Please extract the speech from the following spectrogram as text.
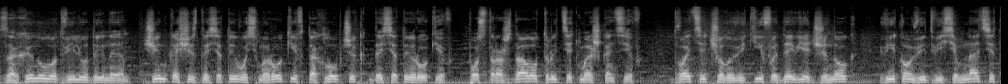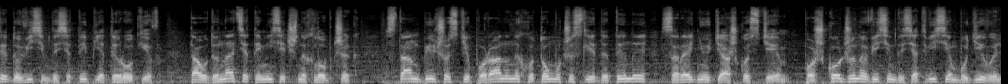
Загинуло дві людини: жінка 68 років та хлопчик 10 років. Постраждало 30 мешканців. 20 чоловіків і 9 жінок віком від 18 до 85 років та 11-місячний хлопчик. Стан більшості поранених, у тому числі дитини, середньої тяжкості. Пошкоджено 88 будівель,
